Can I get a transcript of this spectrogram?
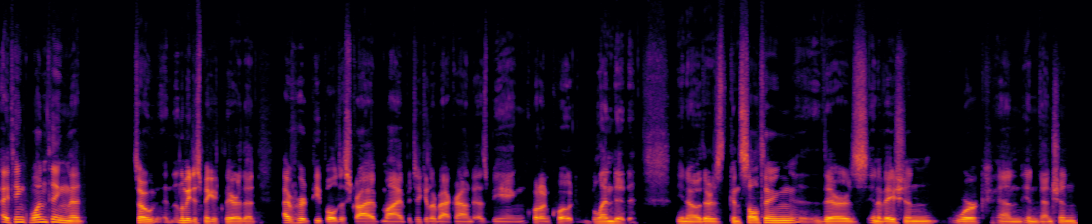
I think one thing that So let me just make it clear that I've heard people describe my particular background as being quote unquote blended. You know, there's consulting, there's innovation work and invention,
